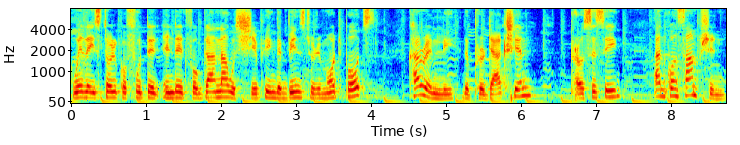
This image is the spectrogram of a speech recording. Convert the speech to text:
Where the historical footage ended for Ghana was shipping the beans to remote ports, currently the production, processing, and consumption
